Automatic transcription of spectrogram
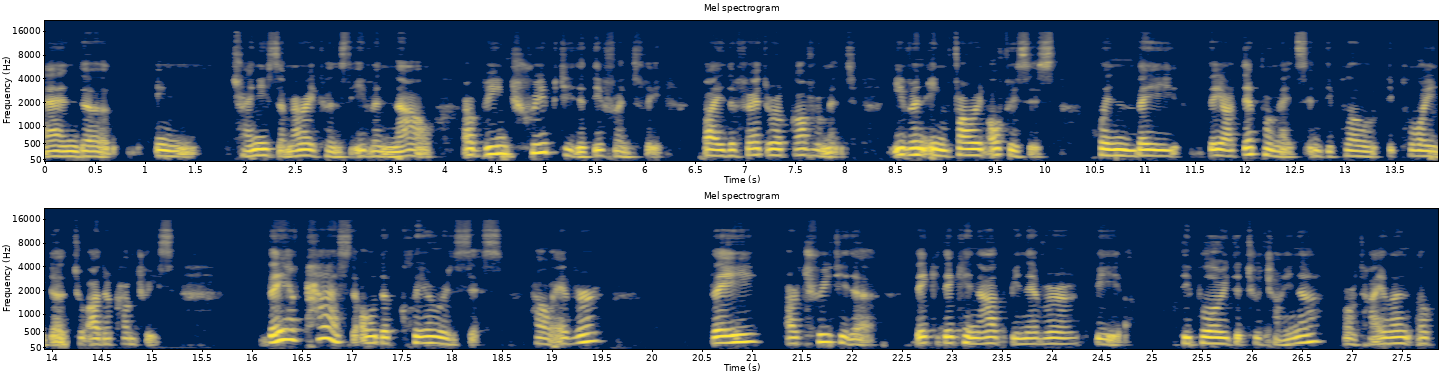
And uh, in Chinese Americans, even now, are being treated differently by the federal government, even in foreign offices, when they they are diplomats and deploy, deployed uh, to other countries. They have passed all the clearances. However, they are treated. Uh, they they cannot be never be deployed to China or Taiwan or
